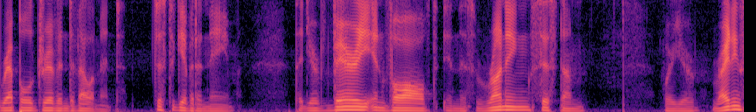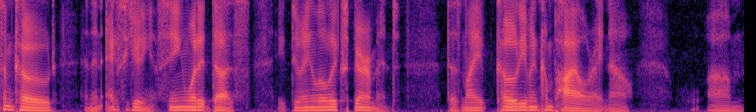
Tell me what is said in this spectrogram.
REPL driven development, just to give it a name. That you're very involved in this running system where you're writing some code and then executing it, seeing what it does, doing a little experiment. Does my code even compile right now? Um,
